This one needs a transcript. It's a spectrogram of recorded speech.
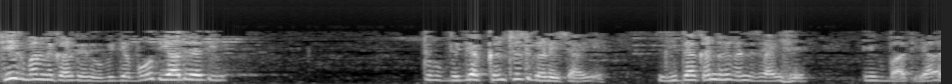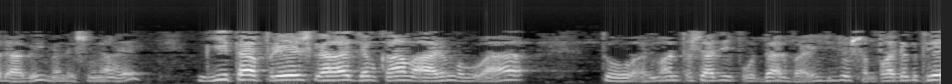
ठीक मन में करते तो विद्या बहुत याद रहती है। तो विद्या कंठस्थ करनी चाहिए। गीता कंठ करनी चाहिए। एक बात याद आ गई, मैंने सुना है। गीता प्रेस का जब काम आरंभ हुआ तो हनुमान प्रसाद जी पोदार भाई जी जो संपादक थे,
